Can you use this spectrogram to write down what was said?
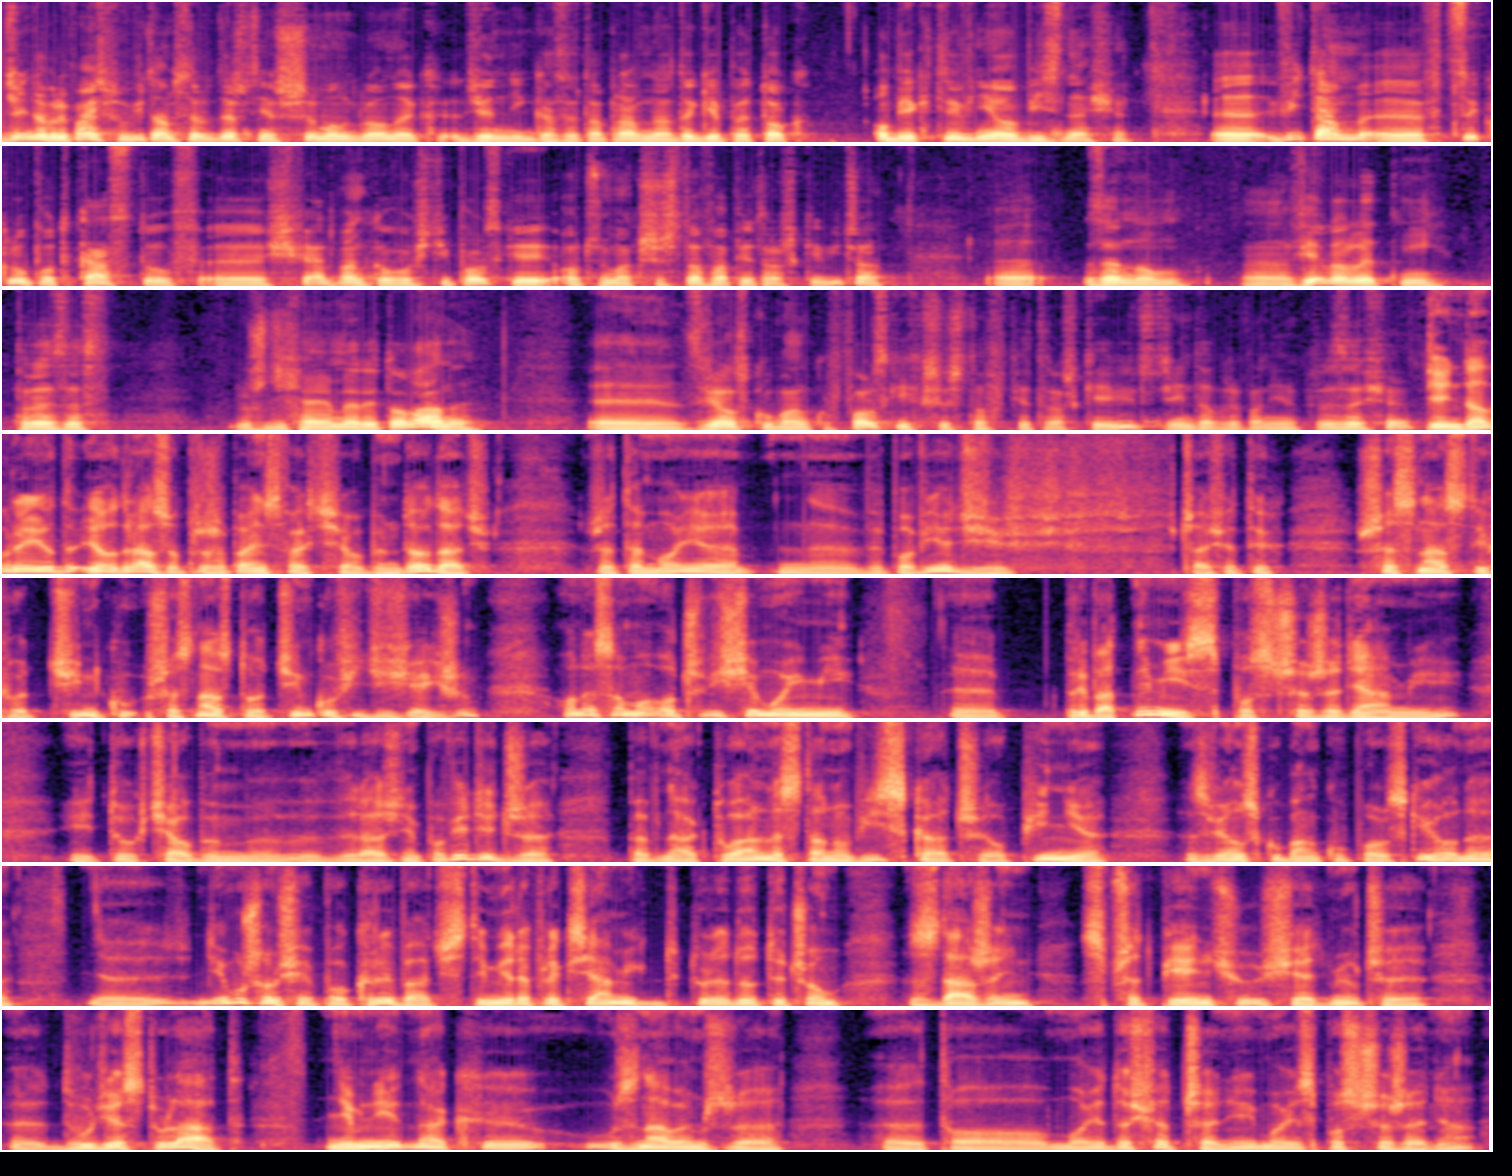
Dzień dobry Państwu, witam serdecznie. Szymon Glonek, Dziennik Gazeta Prawna, DGP TOK, obiektywnie o biznesie. E, Witam e, w cyklu podcastów e, Świat Bankowości Polskiej oczyma Krzysztofa Pietraszkiewicza. Ze mną wieloletni prezes, już dzisiaj emerytowany, Związku Banków Polskich Krzysztof Pietraszkiewicz. Dzień dobry Panie Prezesie. Dzień dobry i od, razu, proszę Państwa, chciałbym dodać, że te moje wypowiedzi w, w czasie tych 16 odcinków, 16 odcinków i dzisiejszym, one są oczywiście moimi e, prywatnymi spostrzeżeniami i tu chciałbym e, wyraźnie powiedzieć, że pewne aktualne stanowiska czy opinie Związku Banków Polskich, one e, nie muszą się pokrywać z tymi refleksjami, które dotyczą zdarzeń sprzed pięciu, siedmiu czy dwudziestu lat. Niemniej jednak uznałem, że to moje doświadczenie i moje spostrzeżenia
